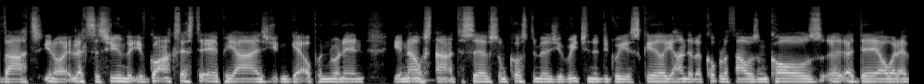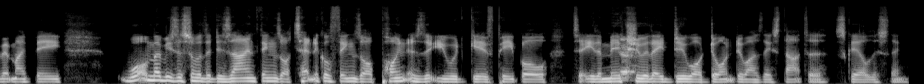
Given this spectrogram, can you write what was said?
that you know? Let's assume that you've got access to APIs, you can get up and running. You're now mm. starting to serve some customers. You're reaching a degree of scale. You're handling a couple of thousand calls a, a day or whatever it might be what maybe is some of the design things or technical things or pointers that you would give people to either make yeah. sure they do or don't do as they start to scale this thing?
